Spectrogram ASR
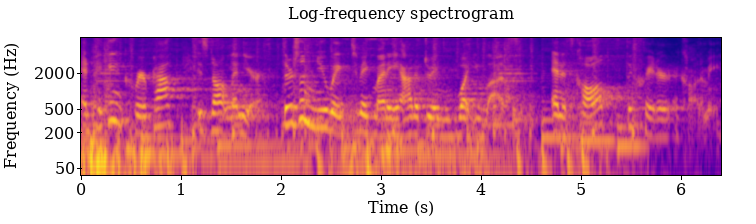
and picking a career path is not linear. There's a new way to make money out of doing what you love, and it's called the creator economy.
